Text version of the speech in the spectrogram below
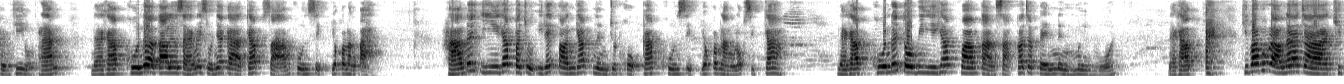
คงที่ของแพลงนะครับ คูณด้วยอัตราเร็วแสงในสุญญากาศครับ 3 คูณ 10 ยกกำลัง 8 หารด้วย e ครับ ประจุอิเล็กตรอนครับ 1.6 ครับ คูณ 10 ยกกำลังลบ 19 นะครับ คูณด้วยตัว v ครับ ความต่างศักย์ก็จะเป็น 10,000 โวลต์นะครับคิดว่าพวกเราน่าจะคิด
